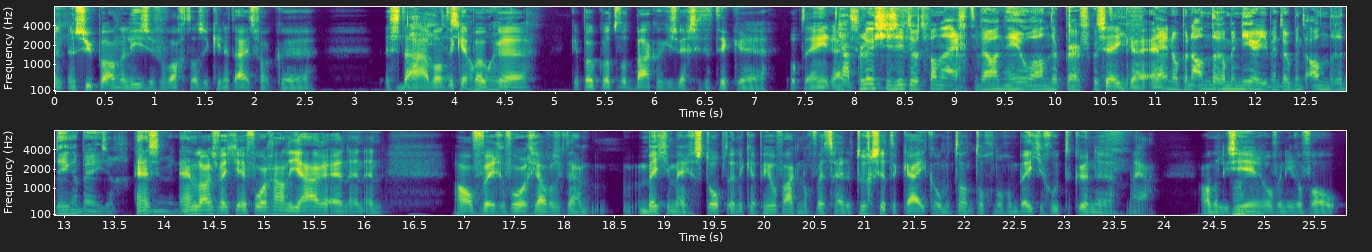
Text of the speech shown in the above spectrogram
een, een super analyse verwachten als ik in het uitvak eh, sta. Nee, want ik heb, ook. Ik heb ook wat, wat bakeltjes weg zitten tikken eh, op de heenreis. Ja, plus je ziet het van echt wel een heel ander perspectief. Zeker, En, en- op een andere manier. Je bent ook met andere dingen bezig. En, Lars, weet je, in voorgaande jaren en, en, en halverwege vorig jaar was ik daar een beetje mee gestopt. En ik heb heel vaak nog wedstrijden terug zitten kijken om het dan toch nog een beetje goed te kunnen, nou ja, analyseren. Mhm. Of in ieder geval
